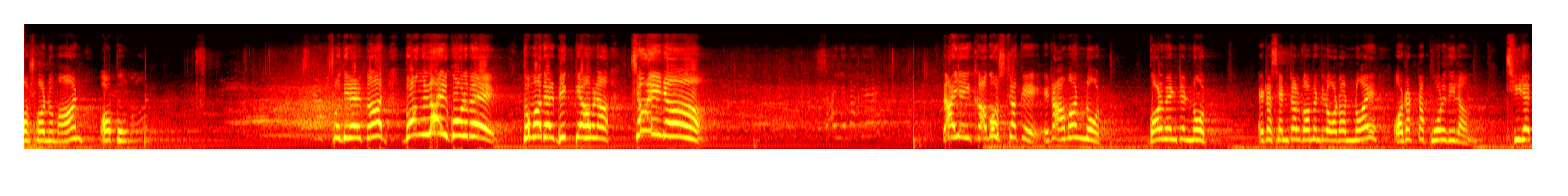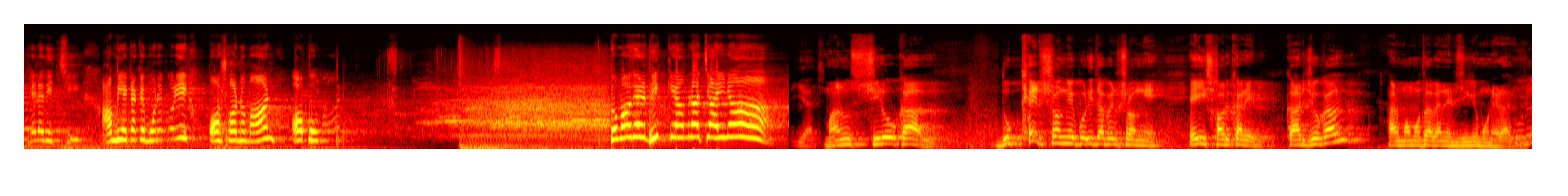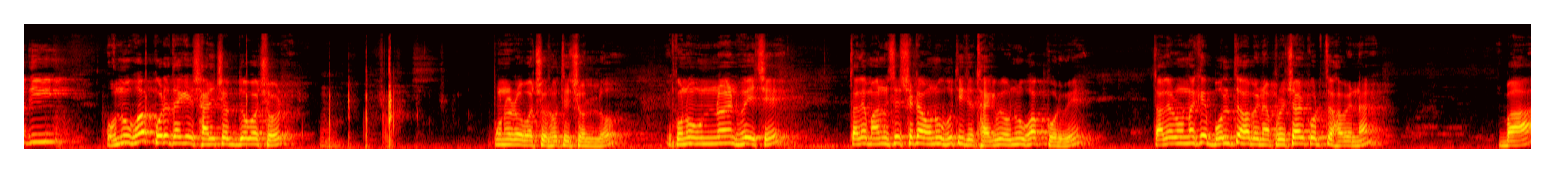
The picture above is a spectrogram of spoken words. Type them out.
অসম্মান, অপমান। একশো দিনের কাজ বাংলায় করবে। তোমাদের ভিক্ষে আমরা চাই না। তাই এই কাগজটাকে, এটা আমার নোট, গভর্নমেন্টের নোট। এটা সেন্ট্রাল গভর্নমেন্টের অর্ডার নয়, অর্ডারটা পড়ে দিলাম, ছিঁড়ে ফেলে দিচ্ছি। আমি এটাকে মনে করি অসম্মান, অপমান। তোমাদের ভিক্ষে আমরা চাই না। মানুষ চিরকাল দুঃখের সঙ্গে, পরিতাপের সঙ্গে এই সরকারের কার্যকাল আর মমতা ব্যানার্জিকে মনে রাখবে যদি অনুভব করে থাকে সাড়ে চোদ্দ বছর, পনেরো বছর হতে চলল, কোনো উন্নয়ন হয়েছে, তাহলে মানুষের সেটা অনুভূতিতে থাকবে, অনুভব করবে। তাহলে ওনাকে বলতে হবে না, প্রচার করতে হবে না, বা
